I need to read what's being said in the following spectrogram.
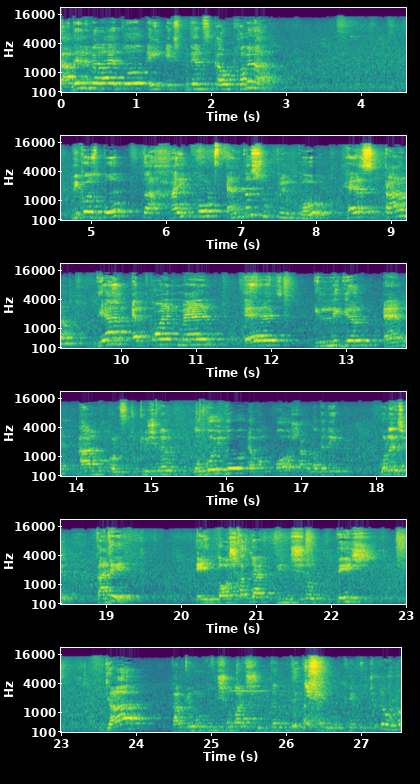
তাদের বেলায় তো এই এক্সপিরিয়েন্স কাউন্ট হবে না। Because both the high court and the supreme court has turn their appointment as illegal and unconstitutional অবৈধ এবং অসাংবিধানিক বলেছে। কাজে এই দশ হাজার তিনশো তেইশ যারা কালকে মন্ত্রিসভার সিদ্ধান্তে তাদের মুখে কিছুটা হলো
